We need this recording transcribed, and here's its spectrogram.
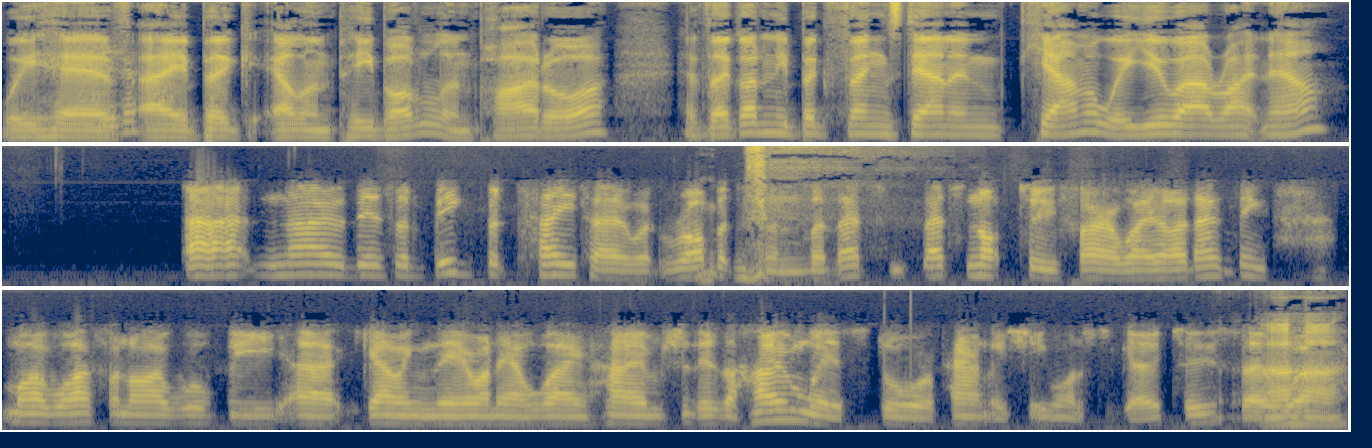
We have a big L&P bottle in Paeroa. Have they got any big things down in Kiama where you are right now? Uh, no, there's a big potato at Robertson, but that's that's not too far away. I don't think my wife and I will be uh, going there on our way home. So there's a homeware store apparently she wants to go to, so Uh-huh. uh,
